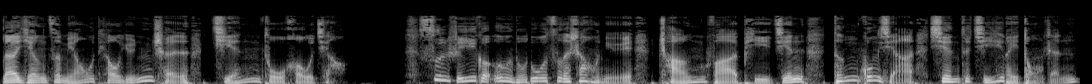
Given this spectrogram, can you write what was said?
那影子苗条匀称，前凸后翘。似是一个婀娜多姿的少女，长发披肩，灯光下显得极为动人。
